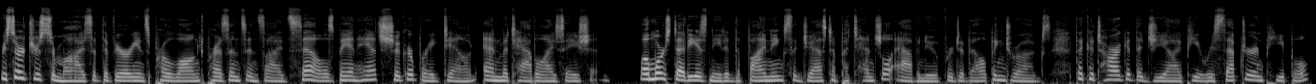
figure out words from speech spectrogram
Researchers surmise that the variant's prolonged presence inside cells may enhance sugar breakdown and metabolization. While more study is needed, the findings suggest a potential avenue for developing drugs that could target the GIP receptor in people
